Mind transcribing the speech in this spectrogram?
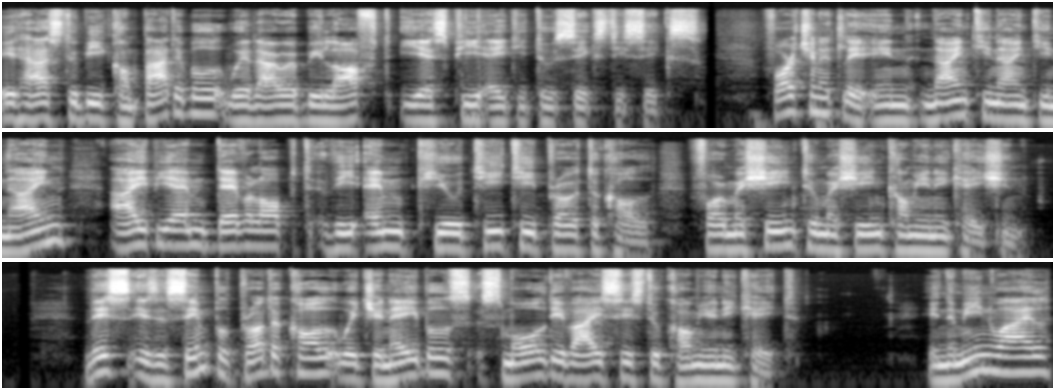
it has to be compatible with our beloved ESP8266. Fortunately, in 1999, IBM developed the MQTT protocol for machine to machine communication. This is a simple protocol which enables small devices to communicate. In the meanwhile,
